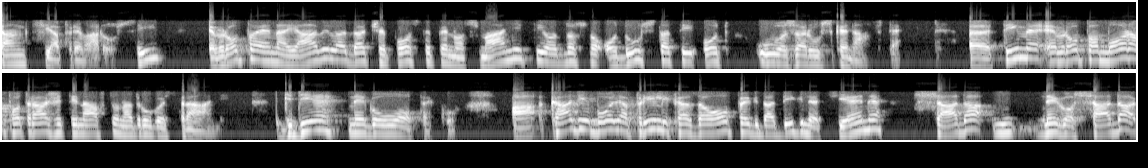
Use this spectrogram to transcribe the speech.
sankcija prema Rusiji, Europa je najavila da će postepeno smanjiti, odnosno odustati od uvoza ruske nafte. E, time Europa mora potražiti naftu na drugoj strani. Gdje nego u OPEC-u. A kad je bolja prilika za OPEC da digne cijene, sada, nego sada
